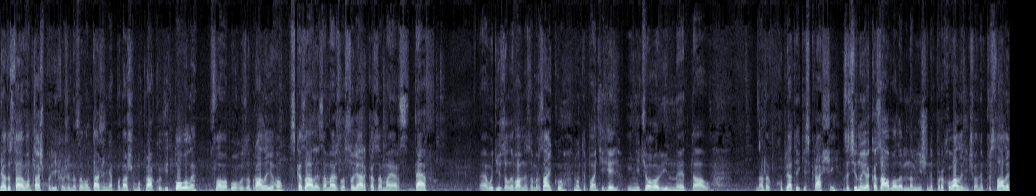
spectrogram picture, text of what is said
Я доставив вантаж, приїхав вже на завантаження. По нашому траку відтовили. Слава Богу, забрали його. Сказали, замерзла солярка, замерз деф. Е, Водій заливав незамерзайку, ну типу антигель, і нічого він не дав. Треба купляти якийсь кращий. За ціну я казав, але нам мені ще не порахували, нічого не прислали.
